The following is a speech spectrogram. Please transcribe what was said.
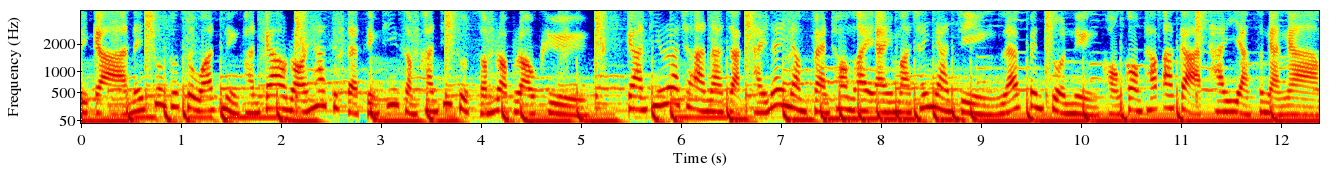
ริกาในช่วงทศวรรษ 1950 แต่สิ่งที่สำคัญที่สุดสำหรับเราคือ การที่ราชอาณาจักรไทยได้นำ Phantom II มาใช้งานจริง และเป็นส่วนหนึ่งของกองทัพอากาศไทยอย่างสง่างาม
